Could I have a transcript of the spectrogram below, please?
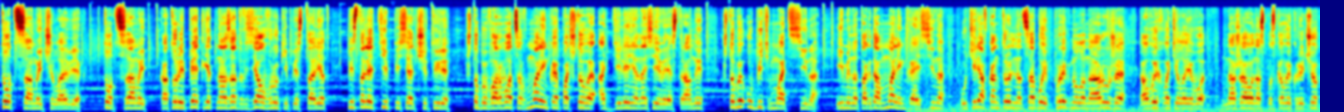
тот самый человек. Тот самый, который пять лет назад взял в руки пистолет пистолет тип 54, чтобы ворваться в маленькое почтовое отделение на севере страны, чтобы убить мать Сина. Именно тогда маленькая Сина, утеряв контроль над собой, прыгнула на оружие, а выхватила его, нажала на спусковой крючок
